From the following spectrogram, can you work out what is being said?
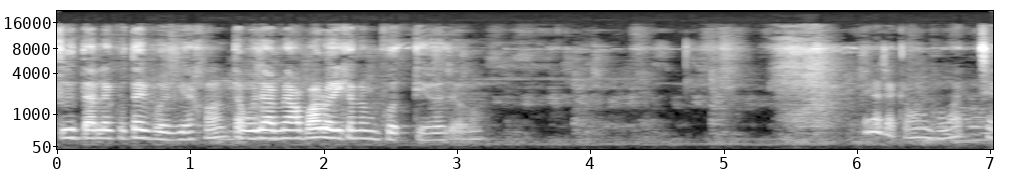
তুই তাহলে কোথায় পড়বি এখন? তা বলছে, আমি আবার ওইখানে ভর্তি হয়ে যাব। ঠিক আছে, কেমন ঘুমাচ্ছে?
